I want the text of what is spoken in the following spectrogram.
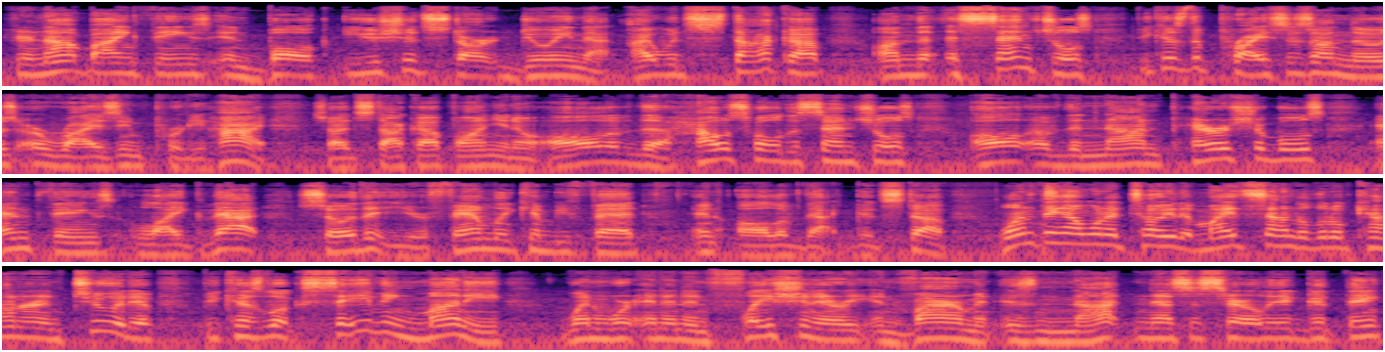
if you're not buying things in bulk, you should start doing that. I would stock up on the essentials because the prices on those are rising pretty high. So I'd stock up on, you know, all of the household essentials, all of the non-perishables and things like that so that your family can be fed and all of that good stuff. One thing I want to tell you that might sound a little counterintuitive because look, saving money when we're in an inflationary environment is not necessarily a good thing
